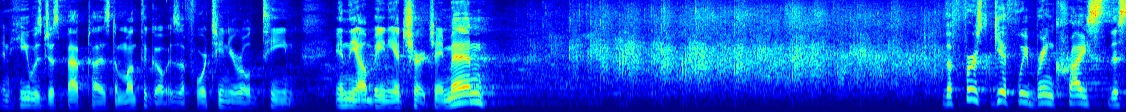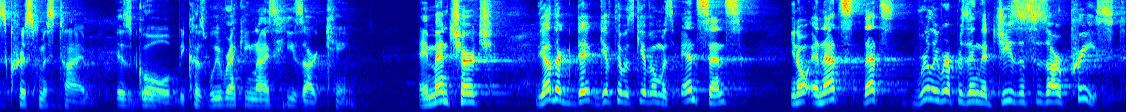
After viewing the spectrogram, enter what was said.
And he was just baptized a month ago as a 14 year old teen in the Albania church. Amen? The first gift we bring Christ this Christmas time is gold because we recognize he's our king. Amen, church? The other gift that was given was incense, you know, and that's, that's really representing that Jesus is our priest.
